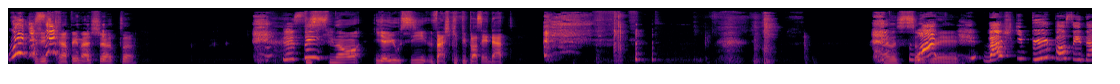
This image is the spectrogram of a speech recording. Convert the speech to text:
Oui, j'ai scrappé ma shot. Je sais. Puis sinon, il y a eu aussi vache qui pue pas ses dates. That was so What? great. Vache qui pue, passer date.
